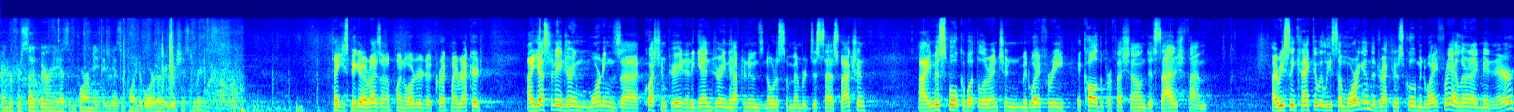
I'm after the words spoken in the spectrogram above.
Member for Sudbury has informed me that he has a point of order he wishes to raise. Thank you, Speaker. I rise on a point of order to correct my record. Uh, yesterday, during morning's uh, question period, and again during the afternoon's notice of member dissatisfaction, I misspoke about the Laurentian midwifery. It called the Profession de Sage Femme. I recently connected with Lisa Morgan, the Director of School of Midwifery. I learned I'd made an error.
